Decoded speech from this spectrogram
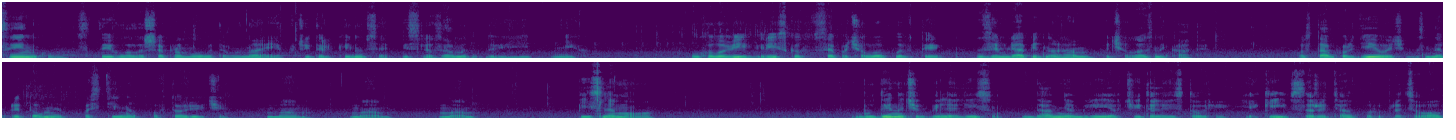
Синку, стигла лише промовити вона, як вчитель кинувся із сльозами до її ніг. У голові різко все почало пливти, земля під ногами почала зникати. Остап Гордійович знепритомнив, постійно повторюючи Мама, мама, мама. Після мова. Будиночок біля лісу давня мрія вчителя історії, який все життя пропрацював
